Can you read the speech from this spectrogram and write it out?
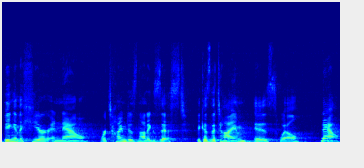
being in the here and now, where time does not exist, because the time is, well, now.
